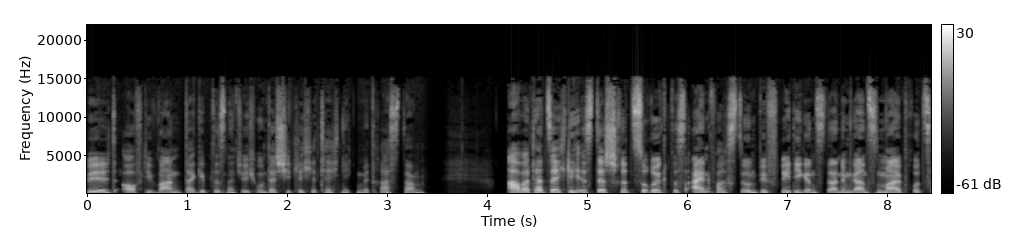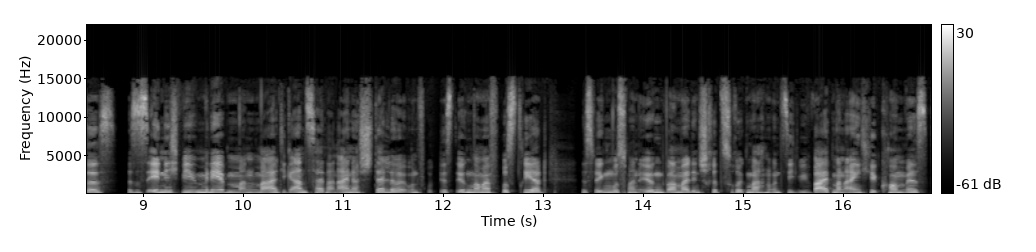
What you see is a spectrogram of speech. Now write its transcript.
Bild auf die Wand? Da gibt es natürlich unterschiedliche Techniken mit Rastern. Aber tatsächlich ist der Schritt zurück das einfachste und befriedigendste an dem ganzen Malprozess. Es ist ähnlich wie im Leben. Man malt die ganze Zeit an einer Stelle und ist irgendwann mal frustriert. Deswegen muss man irgendwann mal den Schritt zurück machen und sieht, wie weit man eigentlich gekommen ist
